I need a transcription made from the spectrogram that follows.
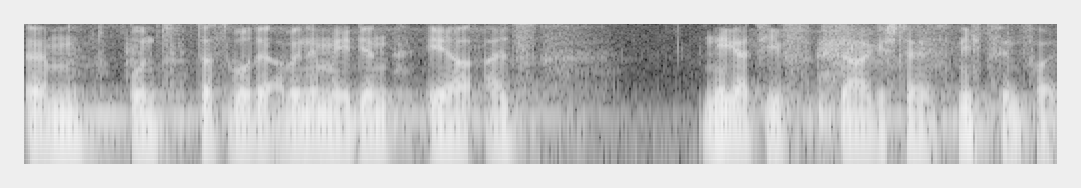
Ähm, und das wurde aber in den Medien eher als negativ dargestellt, nicht sinnvoll.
